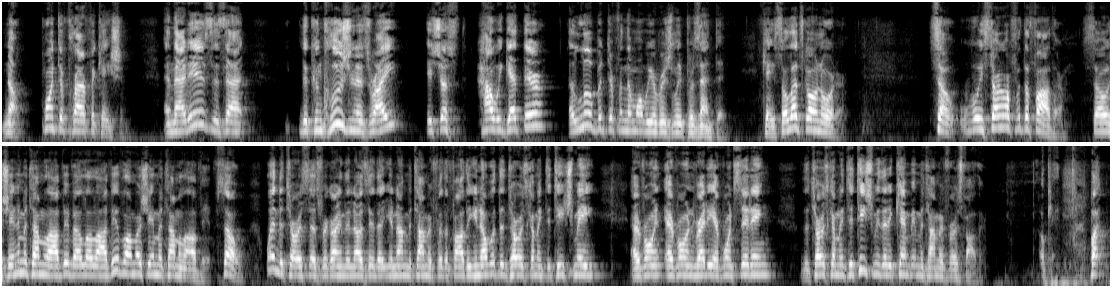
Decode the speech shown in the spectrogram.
no, point of clarification. And that is, is that the conclusion is right. It's just how we get there, a little bit different than what we originally presented. Okay, so let's go in order. So, we start off with the father. So. So, when the Torah says regarding the Nazir that you're not matame for the father, you know what the Torah is coming to teach me? Everyone, everyone ready? Everyone sitting? The Torah is coming to teach me that he can't be matame for his father. Okay, but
